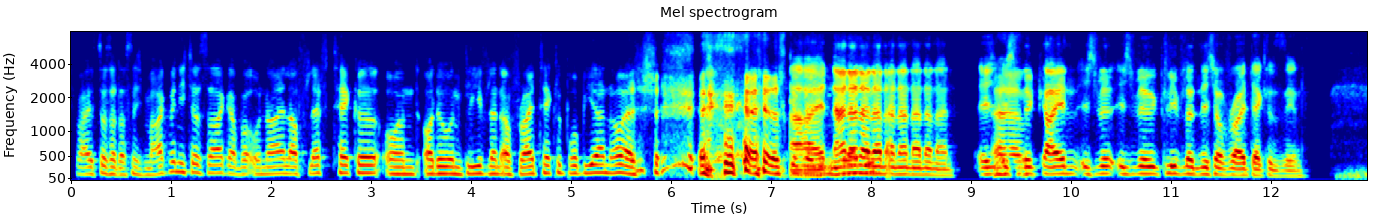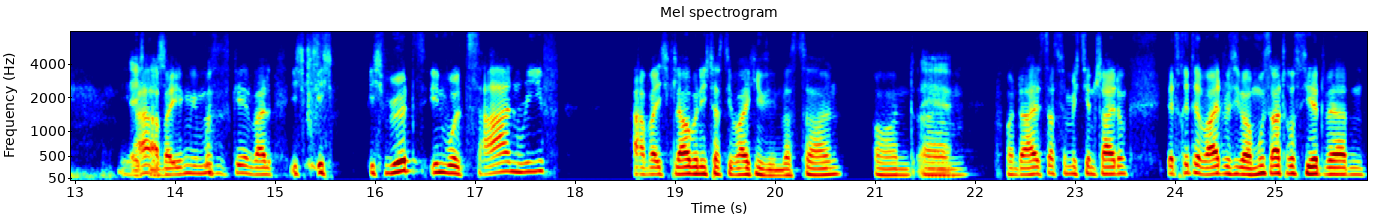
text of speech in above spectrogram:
ich weiß, dass er das nicht mag, wenn ich das sage, aber O'Neill auf Left Tackle und Otto und Cleveland auf Right Tackle probieren. Oh, das, das nein, nein, nein, nein, nein, nein, nein, nein, nein, nein. Ich, ähm, ich will kein, ich will, ich will Cleveland nicht auf Right Tackle sehen. Ja, aber irgendwie muss es gehen, weil ich, ich, ich würde ihn wohl zahlen, Reef, aber ich glaube nicht, dass die Vikings ihm das zahlen. Und ähm, von daher ist das für mich die Entscheidung. Der dritte Wide Receiver muss adressiert werden.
